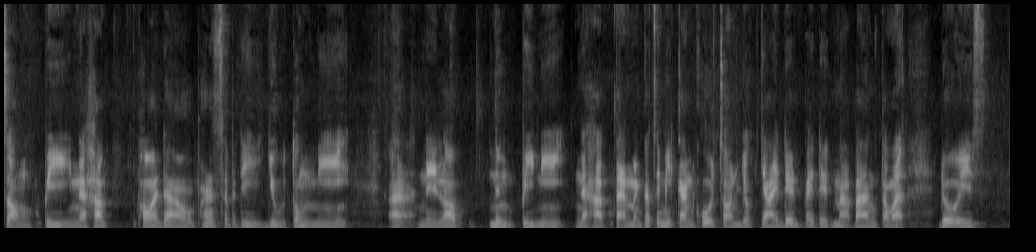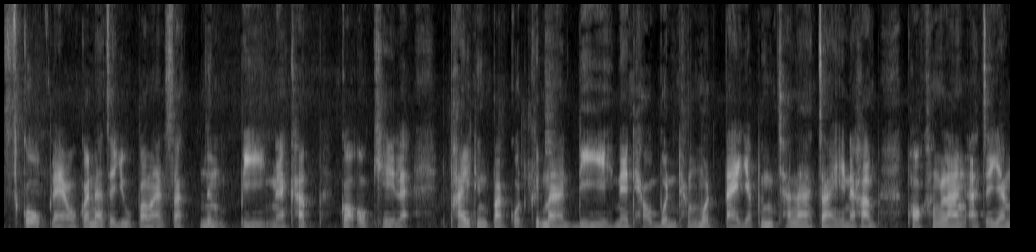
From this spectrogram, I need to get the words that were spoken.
12 ปีนะครับ เพราะว่าดาวพฤหัสบดีอยู่ตรงนี้ในรอบ 1 ปีนี้นะครับ แต่มันก็จะมีการโคจรยกย้ายเดินไปเดินมาบ้าง แต่ว่าโดยสโคปแล้วก็น่าจะอยู่ประมาณสัก 1 ปีนะครับ ก็โอเคแหละ ไพ่ถึงปรากฏขึ้นมาดีในแถวบนทั้งหมดแต่อย่าเพิ่งชะล่าใจนะครับ เพราะข้างล่างอาจจะยัง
